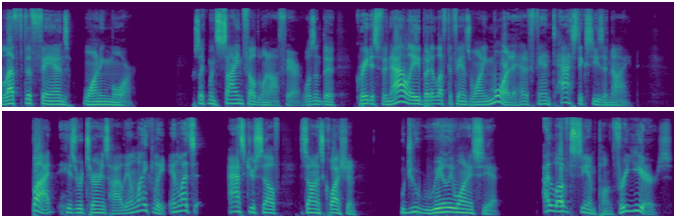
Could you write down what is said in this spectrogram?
left the fans wanting more. It was like when Seinfeld went off air. It wasn't the greatest finale, but it left the fans wanting more. They had a fantastic season nine. But his return is highly unlikely. And let's ask yourself this honest question Would you really want to see it? I loved CM Punk for years.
